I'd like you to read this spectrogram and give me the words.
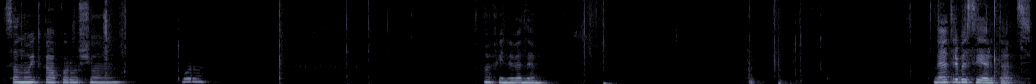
Să nu uit că a apărut și un turn. În fine, vedem. De trebuie să iertați.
